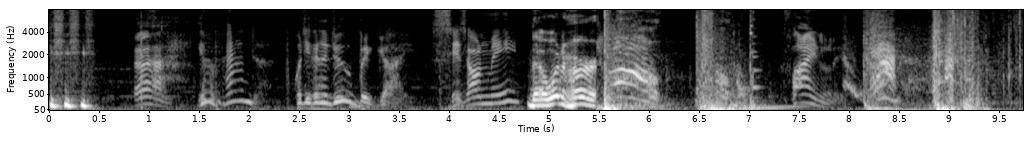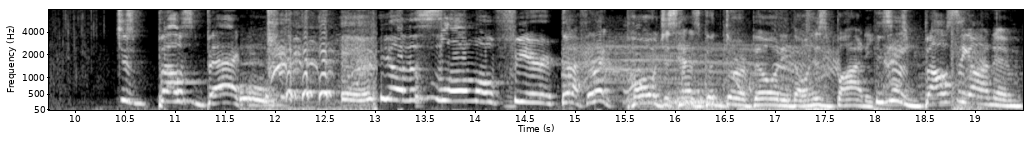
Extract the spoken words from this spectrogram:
Ah, you're a panda. What are you gonna do, big guy? Sit on me? That would hurt. Oh! oh finally. Ah! Just bounced back. Yo, the slow mo fear. Dude, I feel like Po just has good durability though. His body. He's just bouncing on him.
